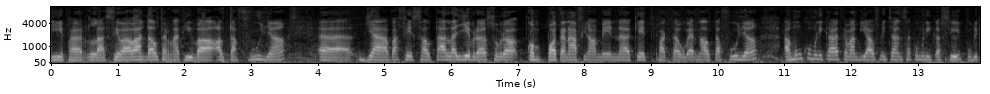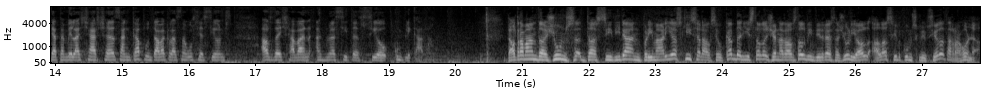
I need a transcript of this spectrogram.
I per la seva banda alternativa Altafulla eh, ja va fer saltar la llebre sobre com pot anar finalment aquest pacte de govern a Altafulla amb un comunicat que va enviar als mitjans de comunicació i publicar també les xarxes en què apuntava que les negociacions els deixaven en una situació complicada. D'altra banda, Junts decidiran primàries qui serà el seu cap de llista a les generals del 23 de juliol a la circumscripció de Tarragona.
